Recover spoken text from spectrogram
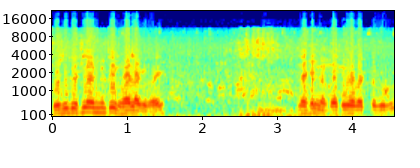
গরু দেখলে এমনিতেই ভয় লাগে ভাই। দেখেন না কত বড় একটা গরু।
